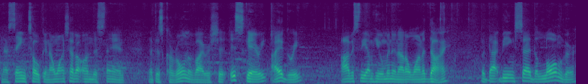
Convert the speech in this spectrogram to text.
that same token, I want y'all to understand that this coronavirus shit is scary. I agree. Obviously, I'm human and I don't want to die. But that being said, the longer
